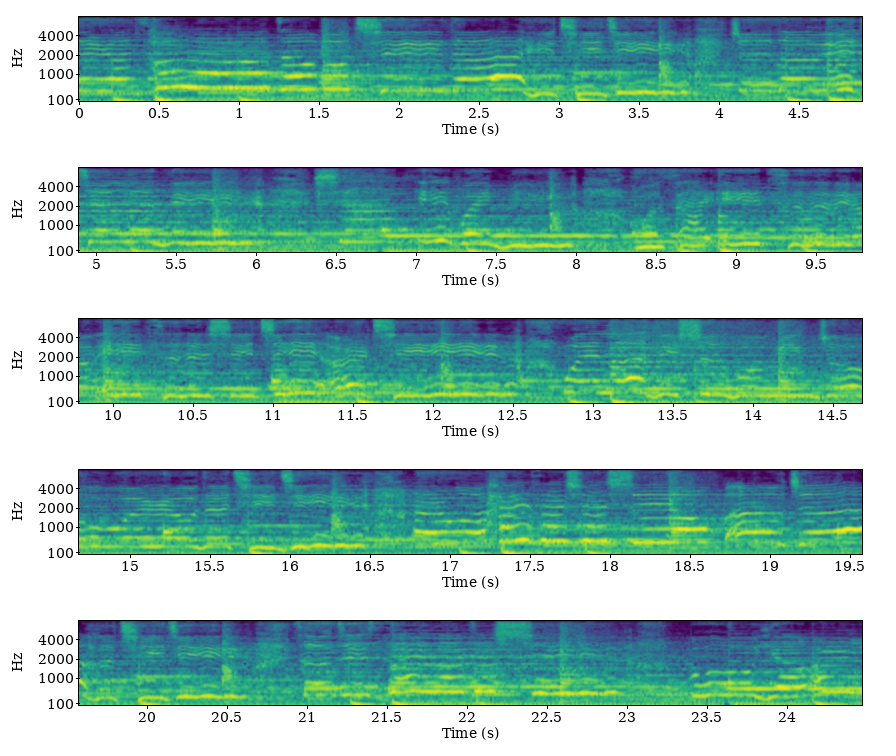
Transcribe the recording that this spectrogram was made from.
然从来我都不期待奇迹，直到遇见了你，相依为命，我才一次又一次喜极而泣。为了你是我命中温柔的奇迹，而我还在学习拥抱着奇迹。曾经碎了的心，不药而愈。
